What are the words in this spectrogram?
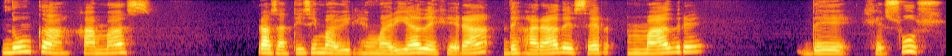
nunca, jamás. La Santísima Virgen María dejará, de ser madre de Jesús,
